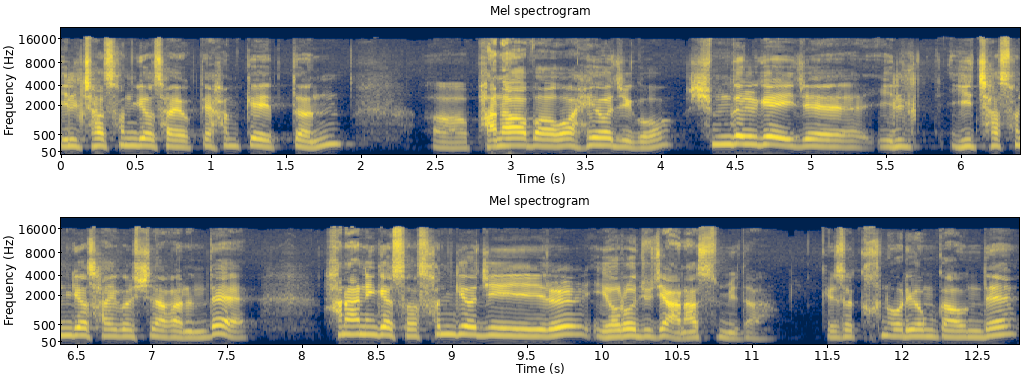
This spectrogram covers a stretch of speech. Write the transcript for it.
1차 선교 사역 때 함께 했던 어, 바나바와 헤어지고 힘들게 이제 1, 2차 선교 사역을 시작하는데 하나님께서 선교지를 열어주지 않았습니다. 그래서 큰 어려움 가운데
